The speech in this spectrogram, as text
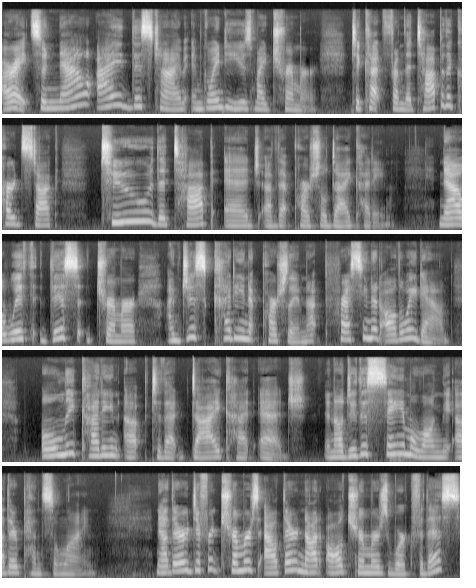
All right, so now I this time am going to use my trimmer to cut from the top of the cardstock to the top edge of that partial die cutting. Now with this trimmer, I'm just cutting it partially. I'm not pressing it all the way down, only cutting up to that die cut edge. And I'll do the same along the other pencil line. Now there are different trimmers out there. Not all trimmers work for this.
